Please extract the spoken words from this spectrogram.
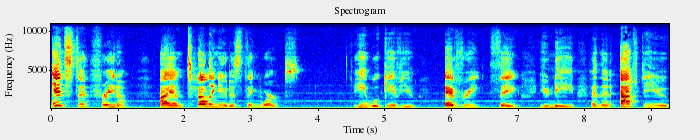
Instant freedom. I am telling you this thing works. He will give you everything you need and then after you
